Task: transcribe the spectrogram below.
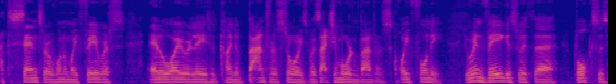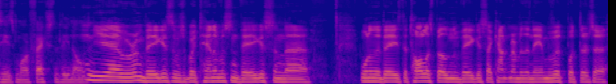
at the centre of one of my favourite LOI related kind of banter stories, but it's actually more than banter, it's quite funny. You were in Vegas with uh, Bucks, as he's more affectionately known. Yeah, we were in Vegas. There was about ten of us in Vegas, and uh, one of the days, the tallest building in Vegas. I can't remember the name of it, but there's a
